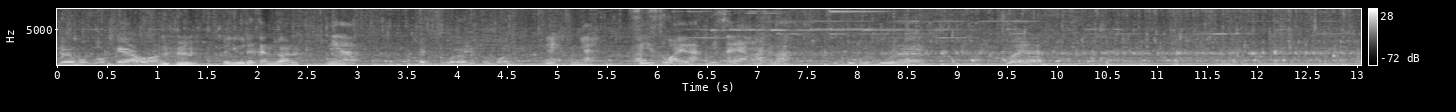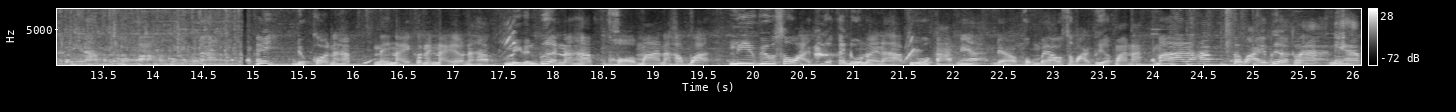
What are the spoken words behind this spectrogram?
เจอพวกนกแก้วเหรอะอือฮึจะอยู่ด้วยกันก่อนนี่ฮะเป็นสวยว่าอยู่ตู้บนนี่เป็นไงสีสวยนะมีแสงนะเห็นไหมคูคูคูเลยสวยเลยนี่นะครับเดี๋ยวเราฝากมาตรงนี้ก่อนนะเฮ้ย เดี๋ยวก่อนนะครับไหนๆก็ไหนๆแล้วนะครับ มีเพื่อนๆนะครับ ขอมานะครับว่ารีวิวสวายเผือกให้ดูหน่อยนะครับถือโอกาสนี้ฮะเดี๋ยวผมไปเอาสวายเผือกมานะมาแล้วครับสวายเผือกนะฮะนี่ครับ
